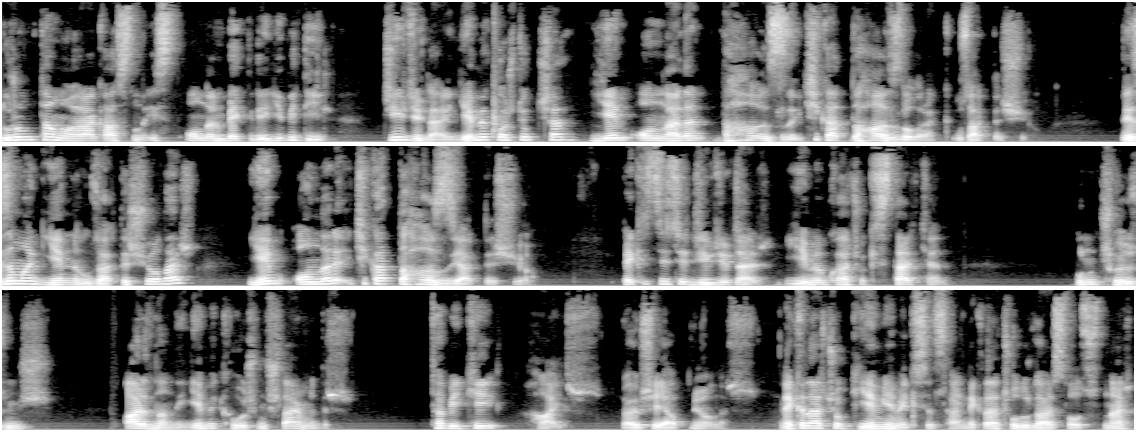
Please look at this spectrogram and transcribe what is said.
durum tam olarak aslında onların beklediği gibi değil. Civcivler yeme koştukça yem onlardan daha hızlı, iki kat daha hızlı olarak uzaklaşıyor. Ne zaman yemden uzaklaşıyorlar? Yem onlara iki kat daha hızlı yaklaşıyor. Peki sizce civcivler yemi bu kadar çok isterken bunu çözmüş, ardından da yeme kavuşmuşlar mıdır? Tabii ki hayır. Böyle bir şey yapmıyorlar. Ne kadar çok yem yemek isteseler, ne kadar çok olurlarsa olsunlar,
